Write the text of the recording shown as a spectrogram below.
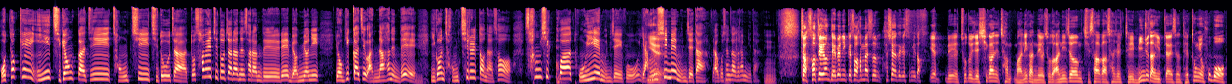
어떻게 이 지경까지 정치 지도자 또 사회 지도자라는 사람들의 면면이 여기까지 왔나 하는데 음. 이건 정치를 떠나서 상식과 도의의 문제이고 양심의 문제다라고 생각을 합니다. 자, 서재현 대변인께서 한 말씀 하셔야 되겠습니다. 예. 네, 저도 이제 시간이 참 많이 갔네요. 저도 안희정 지사가 사실 저희 민주당 입장에서는 대통령 후보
